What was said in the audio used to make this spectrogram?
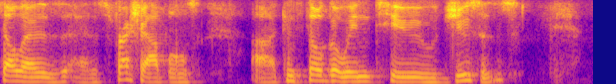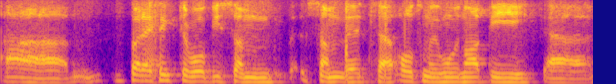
sell as as fresh apples uh, can still go into juices, um, but I think there will be some some that uh, ultimately will not be uh,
